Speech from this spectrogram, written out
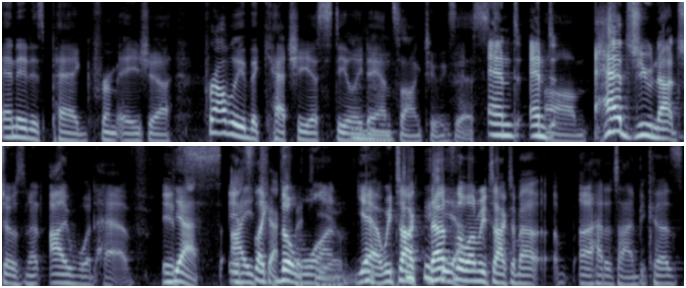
and it is Peg from Asia, probably the catchiest Steely Dan song to exist. And and Um, had you not chosen it, I would have. It's, Yes, it's I like the one. you. Yeah, we talked. That's Yeah. the one we talked about ahead of time because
